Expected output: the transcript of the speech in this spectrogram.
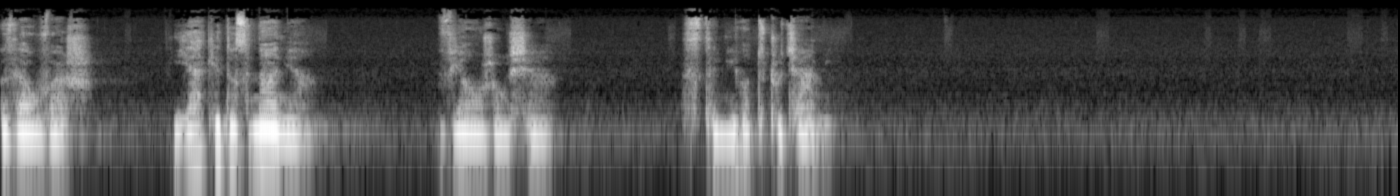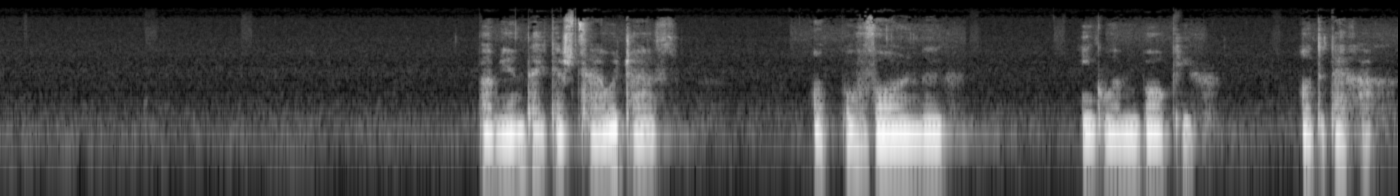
Zauważ, jakie doznania wiążą się z tymi odczuciami. Pamiętaj też cały czas o powolnych i głębokich oddechach.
